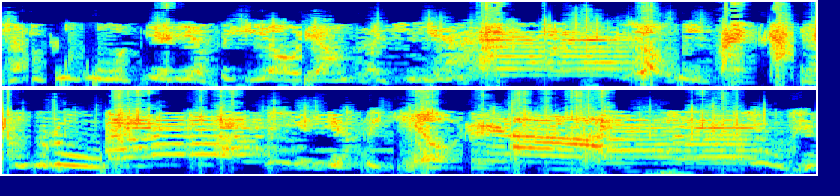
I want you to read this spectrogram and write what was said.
乡不住，爹爹非要两个钱，要为咱家乡不住，爹爹非要儿啦，就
